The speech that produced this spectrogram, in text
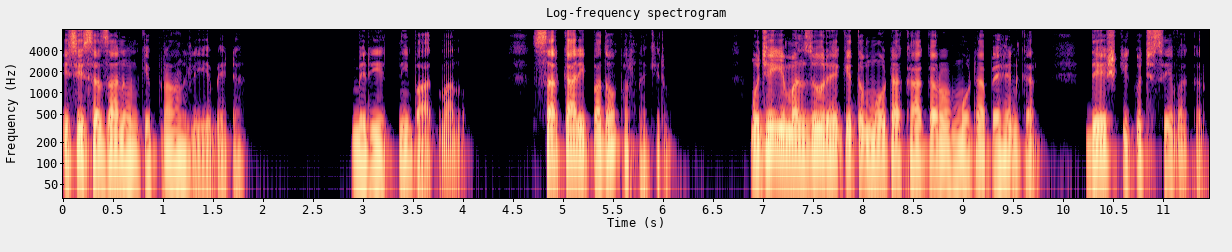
इसी सजा ने उनके प्राण लिए, बेटा। मेरी इतनी बात मानो। सरकारी पदों पर न गिरो। मुझे ये मंजूर है कि तुम मोटा खाकर और मोटा पहनकर देश की कुछ सेवा करो।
